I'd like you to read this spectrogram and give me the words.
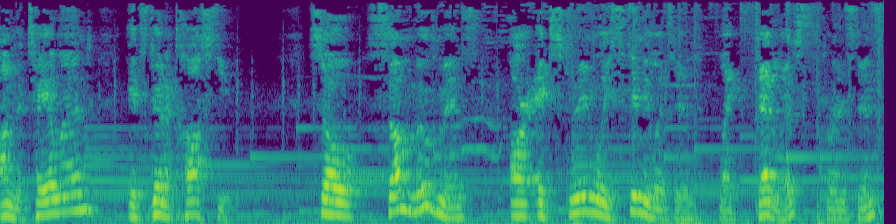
on the tail end it's gonna cost you. So some movements are extremely stimulative, like deadlifts, for instance,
